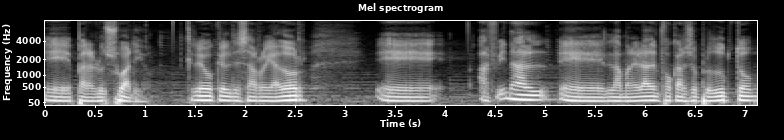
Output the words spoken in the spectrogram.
eh, para el usuario. Creo que el desarrollador, al final, la manera de enfocar su producto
